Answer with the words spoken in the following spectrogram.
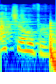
Match over.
